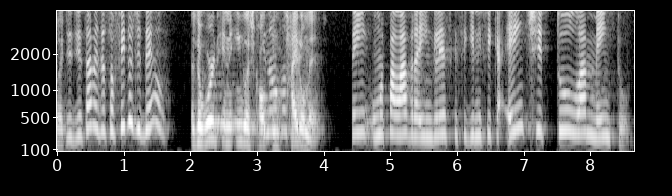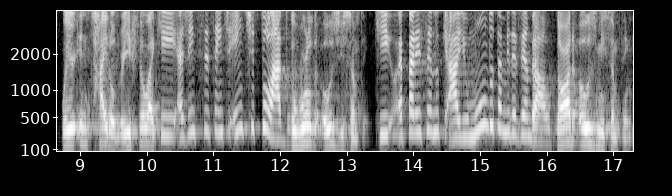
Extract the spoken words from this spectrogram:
Like- diz, ah, mas eu sou filho de Deus. There's a word in English called acontece. entitlement, Tem uma palavra em inglês que significa intitulamento. Where you're entitled, where you feel like Que a gente se sente intitulado. the world owes you something. Que é parecendo que, ah, o mundo está me devendo That algo. God owes me something.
